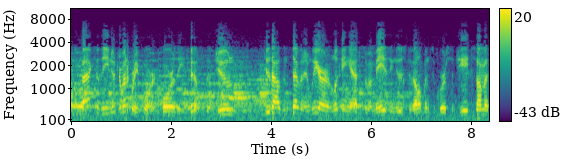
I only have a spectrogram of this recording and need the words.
Welcome back to the NutriMedical Report for the 5th of June, 2007, and we are looking at some amazing news developments. Of course, the G8 Summit,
